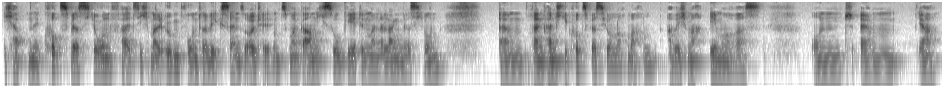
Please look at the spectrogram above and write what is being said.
Ich habe eine Kurzversion, falls ich mal irgendwo unterwegs sein sollte und es mal gar nicht so geht in meiner langen Version. Ähm, dann kann ich die Kurzversion noch machen, aber ich mache immer was. Und ähm, ja,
